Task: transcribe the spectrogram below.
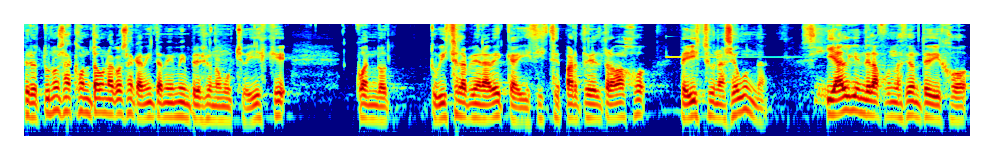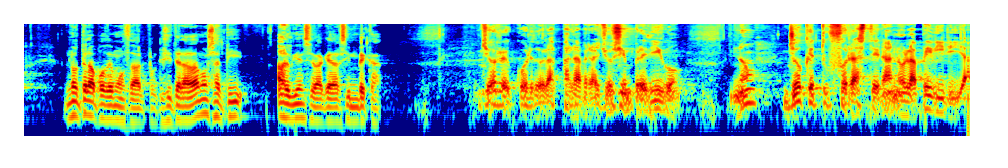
Pero tú nos has contado una cosa que a mí también me impresionó mucho y es que cuando tuviste la primera beca y hiciste parte del trabajo, pediste una segunda. Y alguien de la fundación te dijo, no te la podemos dar, porque si te la damos a ti, alguien se va a quedar sin beca. Yo recuerdo las palabras, yo siempre digo, no, yo que tu forastera no la pediría.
